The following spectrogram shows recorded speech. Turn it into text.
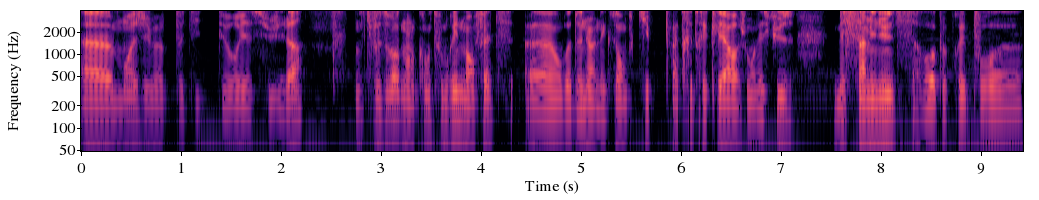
euh, moi j'ai ma petite théorie à ce sujet-là. Donc il faut savoir que dans le Quantum Realm, en fait, euh, on va donner un exemple qui est pas très très clair, je m'en excuse, mais 5 minutes, ça vaut à peu près pour, euh,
